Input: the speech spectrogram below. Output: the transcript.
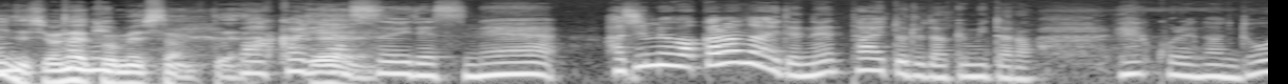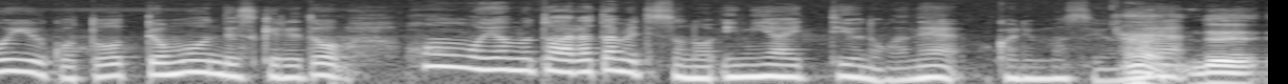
いいですよね透明資産って。分かりやすいですね、ええ、初め分からないでねタイトルだけ見たらえこれ何どういうことって思うんですけれど本を読むと改めてその意味合いっていうのがね分かりますよね、はい、で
